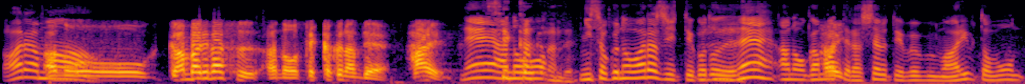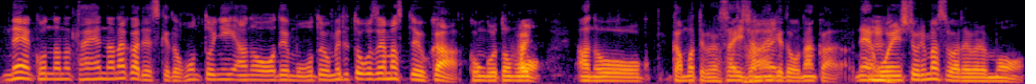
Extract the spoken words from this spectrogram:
あらまああのー頑張ります。あの、せっかくなんで。はい。ね、あせっかくのなんで二足のわらじっていうことでね、あの頑張ってらっしゃるという部分もあると思う、ね、こんな大変な中ですけど、本当にあのでも本当におめでとうございますというか、今後とも、はいあの頑張ってくださいじゃないけど、なんかね、うん応援しております、我々も。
